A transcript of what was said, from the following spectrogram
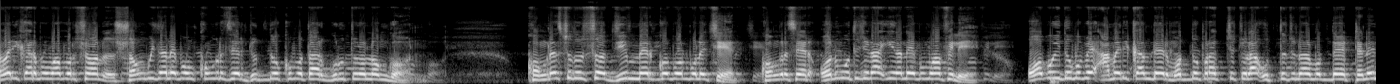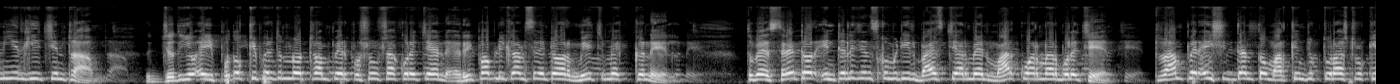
আমেরিকার বোমাবর্ষণ, সংবিধান এবং কংগ্রেসের যুদ্ধ ক্ষমতার গুরুতর লঙ্ঘন। কংগ্রেস সদস্য জিম মেরগোবন বলেছেন, কংগ্রেসের অনুমতি ছাড়া ইরানে বোমা ফেলে অবৈধভাবে আমেরিকানদের মধ্যপ্রাচ্যে চলা উত্তেজনার মধ্যে টেনে নিয়ে গিয়েছেন ট্রাম্প। যদিও এই পদক্ষেপের জন্য ট্রাম্পের প্রশংসা করেছেন রিপাবলিকান সিনেটর মিচ ম্যাককেনেল। তবে সেনেটর ইন্টেলিজেন্স কমিটির ভাইস চেয়ারম্যান মার্ক ওয়ার্নার বলেছেন, ট্রাম্পের এই সিদ্ধান্ত মার্কিন যুক্তরাষ্ট্রকে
